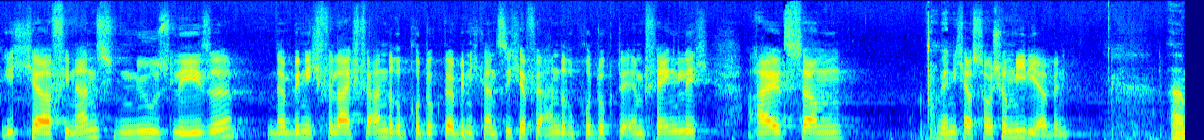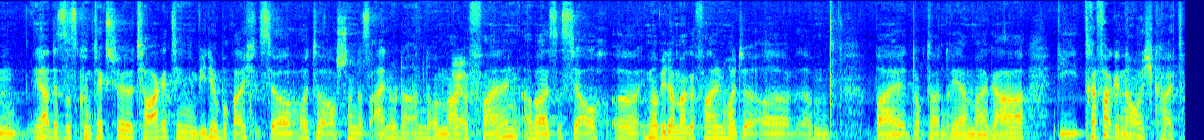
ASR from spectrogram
ich ja Finanznews lese, dann bin ich vielleicht für andere Produkte, bin ich ganz sicher für andere Produkte empfänglich, als ähm, wenn ich auf Social Media bin. Ähm, ja, das ist Contextual Targeting im Videobereich ist ja heute auch schon das ein oder andere Mal ja. gefallen, aber es ist ja auch äh, immer wieder mal gefallen heute äh, ähm, bei Dr. Andrea Malgara die Treffergenauigkeit.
